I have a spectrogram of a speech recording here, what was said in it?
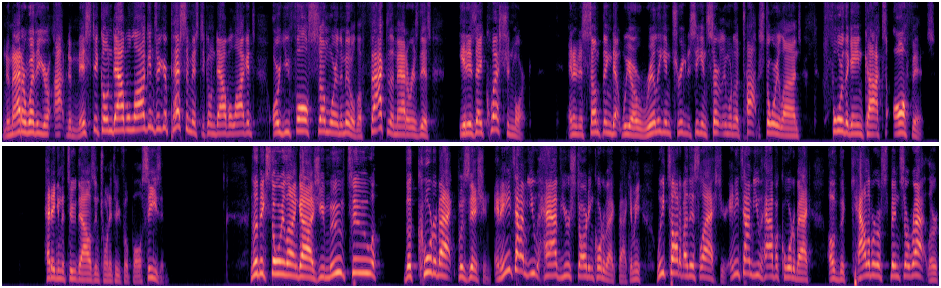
no matter whether you're optimistic on Dowell Loggains or you're pessimistic on Dowell Loggains or you fall somewhere in the middle, the fact of the matter is this it is a question mark. And it is something that we are really intrigued to see, and certainly one of the top storylines for the Gamecocks offense heading into 2023 football season. Another big storyline, guys, you move to the quarterback position. And anytime you have your starting quarterback back, I mean, we talked about this last year. Anytime you have a quarterback of the caliber of Spencer Rattler,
